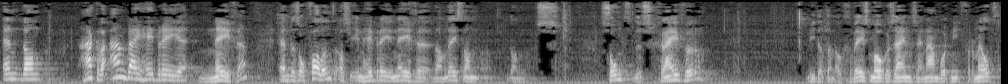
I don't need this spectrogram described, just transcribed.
En dan haken we aan bij Hebreeën 9. En dat is opvallend, als je in Hebreeën 9 dan leest, dan, dan somt de schrijver, wie dat dan ook geweest mogen zijn, zijn naam wordt niet vermeld,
